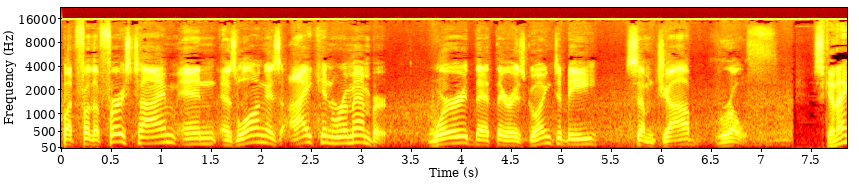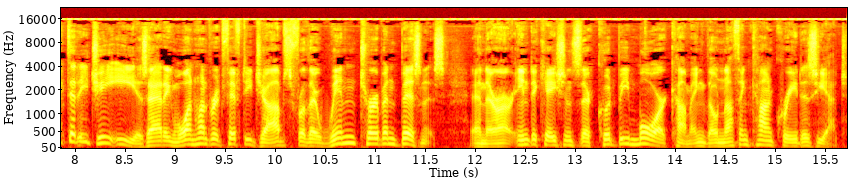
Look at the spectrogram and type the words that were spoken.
But for the first time in as long as I can remember, word that there is going to be some job growth. Schenectady GE is adding 150 jobs for their wind turbine business, and there are indications there could be more coming, though nothing concrete as yet.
